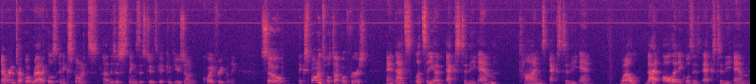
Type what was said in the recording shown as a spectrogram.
Now we're going to talk about radicals and exponents. Uh, this is things that students get confused on quite frequently. So exponents we'll talk about first, and that's, let's say you have x to the m times x to the n. Well, that all that equals is x to the m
